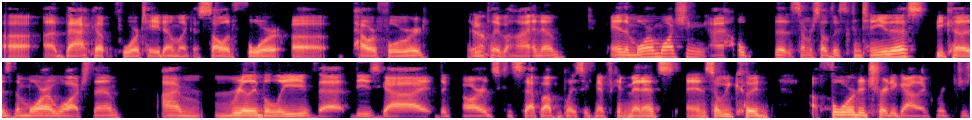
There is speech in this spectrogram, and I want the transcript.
uh, a backup for Tatum, like a solid four uh, power forward that yeah. can play behind him. And the more I'm watching, I hope that the Summer Celtics continue this because the more I watch them, I really believe that these guys, the guards, can step up and play significant minutes, and so we could afford to trade a guy like Richard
